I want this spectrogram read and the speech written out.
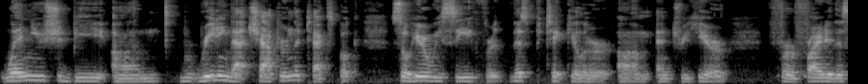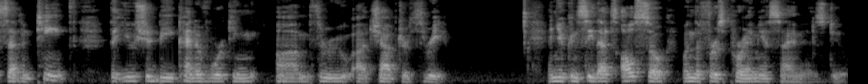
when you should be um, reading that chapter in the textbook. So here we see for this particular um, entry here, for Friday the 17th that you should be kind of working um, through uh, chapter 3. And you can see that's also when the first programming assignment is due.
